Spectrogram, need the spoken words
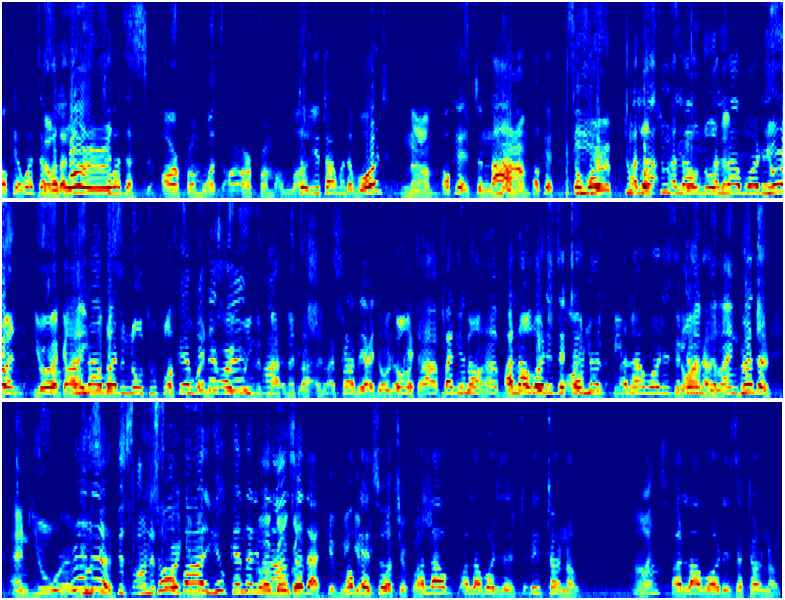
Okay, what's the a The Words so what's a, are from what are from Allah. So you're talking about the word? Naam. Okay, so naam. naam. Okay, so See, word, two Allah, plus two, Allah, you don't know Allah them. you're, an, you're so a guy who doesn't know two plus okay, two okay, and you're arguing with mathematicians. Probably I don't. You okay. don't have, but you, you know, don't have the Allah word is eternal. Allah word is eternal. You don't have the language Brother. and you were Brother. using dishonest so arguments. So far you cannot even answer that. Give me, Okay, so what's your question? Allah, Allah word is eternal. What? Allah word is eternal.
